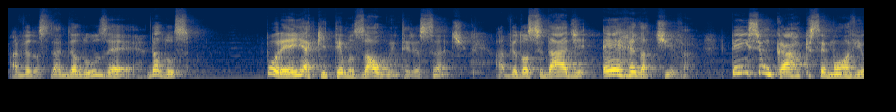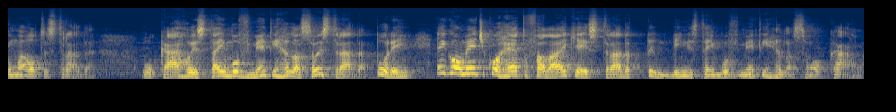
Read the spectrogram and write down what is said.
a velocidade da luz é da luz. Porém, aqui temos algo interessante. A velocidade é relativa. Pense em um carro que se move em uma autoestrada. O carro está em movimento em relação à estrada, porém, é igualmente correto falar que a estrada também está em movimento em relação ao carro.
